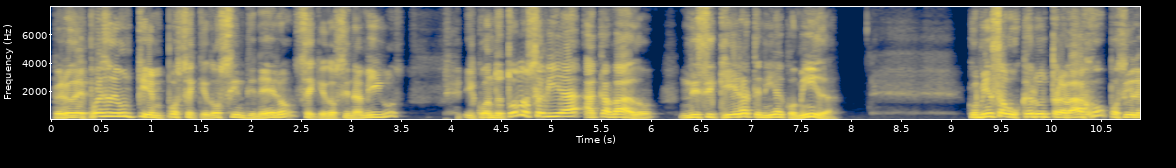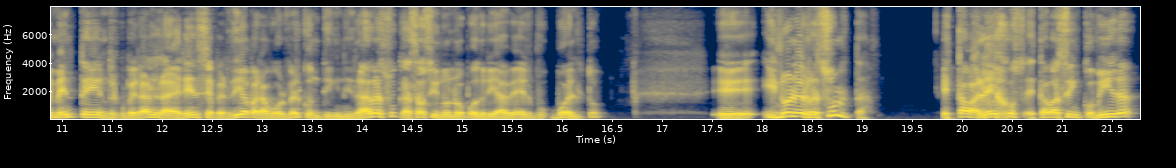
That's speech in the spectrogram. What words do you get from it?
Pero después de un tiempo se quedó sin dinero, se quedó sin amigos, y cuando todo se había acabado, ni siquiera tenía comida. Comienza a buscar un trabajo, posiblemente en recuperar la herencia perdida para volver con dignidad a su casa, o si no, no podría haber vuelto. Eh, y no le resulta. Estaba lejos, estaba sin comida,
